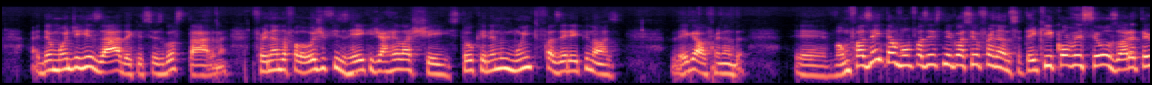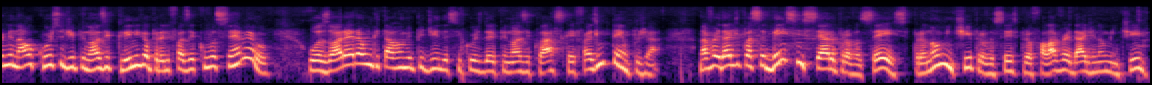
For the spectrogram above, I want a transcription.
Aí deu um monte de risada que vocês gostaram, né? Fernanda falou, hoje fiz reiki, já relaxei. Estou querendo muito fazer a hipnose. Legal, Fernanda. É, vamos fazer então, vamos fazer esse negócio aí, Fernando. Você tem que convencer o Osório a terminar o curso de hipnose clínica para ele fazer com você, meu. O Osório era um que estava me pedindo esse curso da hipnose clássica e faz um tempo já. Na verdade, para ser bem sincero para vocês, para eu não mentir para vocês, para eu falar a verdade e não mentir,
